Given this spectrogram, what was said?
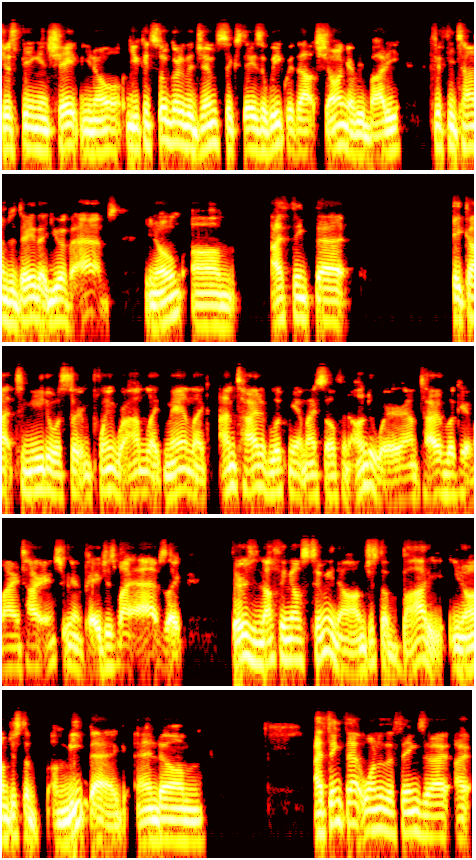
just being in shape you know? You can still go to the gym six days a week without showing everybody 50 times a day that you have abs you know? Um i think that it got to me to a certain point where i'm like man like i'm tired of looking at myself in underwear. I'm tired of looking at my entire instagram page as my abs. Like there's nothing else to me now. I'm just a body you know? I'm just a, a meat bag. And um I think that one of the things that I,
